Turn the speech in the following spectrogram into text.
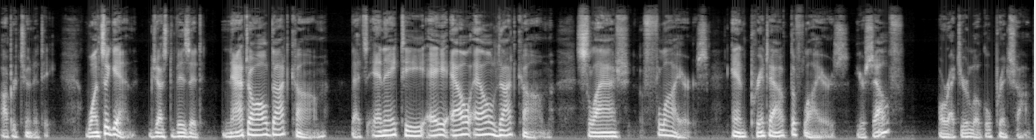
opportunity. Once again, just visit natall.com. That's N-A-T-A-L-L dot com slash flyers and print out the flyers yourself or at your local print shop.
